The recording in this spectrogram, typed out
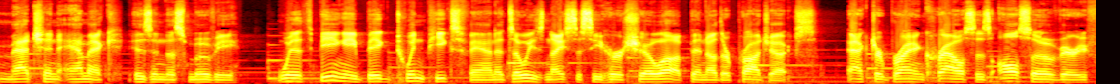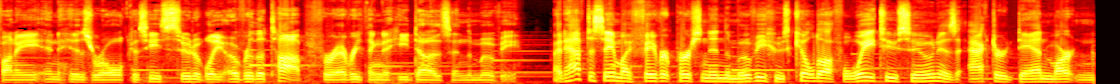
Mädchen Amick is in this movie. With being a big Twin Peaks fan, it's always nice to see her show up in other projects. Actor Brian Krause is also very funny in his role because he's suitably over the top for everything that he does in the movie. I'd have to say my favorite person in the movie who's killed off way too soon is actor Dan Martin.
